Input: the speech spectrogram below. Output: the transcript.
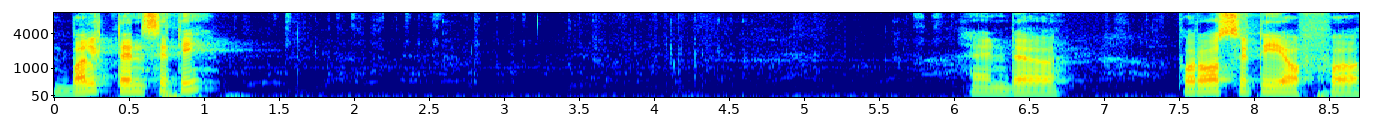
bulk density and uh, porosity of uh,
